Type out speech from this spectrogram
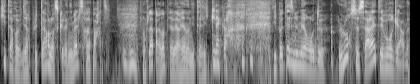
quitte à revenir plus tard lorsque l'animal sera parti. Donc là, par exemple, il n'y avait rien en italique. D'accord. Hypothèse numéro 2. L'ours s'arrête et vous regarde.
